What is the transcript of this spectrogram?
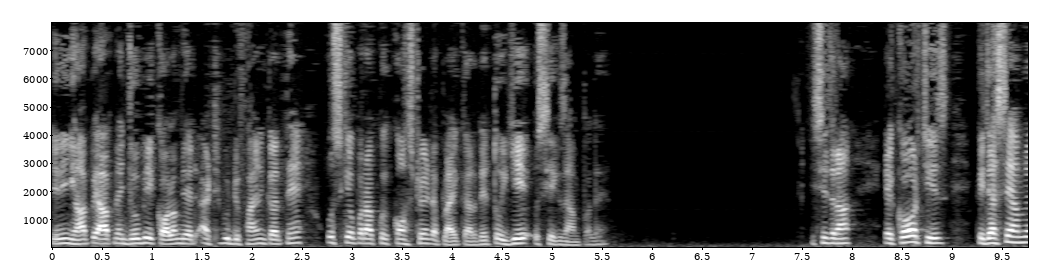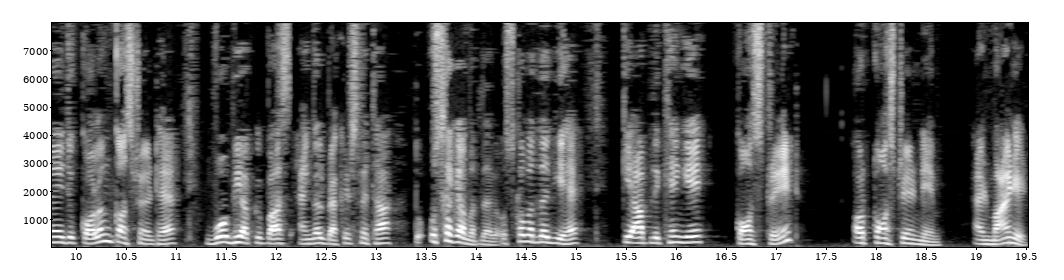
یعنی یہاں پہ آپ نے جو بھی کالم ایٹریبیوٹ ڈیفائن کرتے ہیں اس کے اوپر آپ کو دیں تو یہ اس کی ایگزامپل ہے اسی طرح ایک اور چیز کہ جیسے ہم نے جو کالم کانسٹینٹ ہے وہ بھی آپ کے پاس اینگل بریکٹس میں تھا تو اس کا کیا مطلب ہے اس کا مطلب یہ ہے کہ آپ لکھیں گے کانسٹینٹ اور constant name and mind it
